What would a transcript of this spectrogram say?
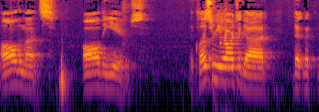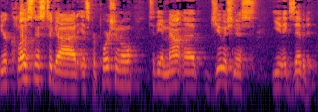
all the months, all the years. The closer you are to God, the, the, your closeness to God is proportional to the amount of Jewishness you exhibited.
